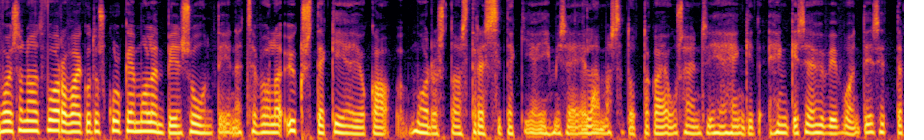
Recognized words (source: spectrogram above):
voi sanoa, että vuorovaikutus kulkee molempiin suuntiin. Että se voi olla yksi tekijä, joka muodostaa stressitekijä ihmisen elämässä. Totta kai usein siihen henki, henkiseen hyvinvointiin sitten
